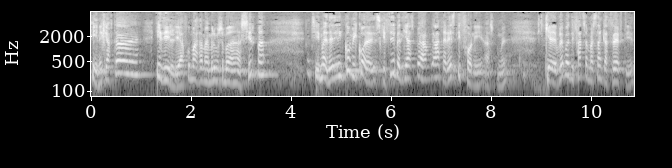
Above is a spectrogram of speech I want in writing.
Είναι και αυτά η αφού μάθαμε να μιλούμε σε ένα σύρμα δηλαδή είναι κωμικό, δηλαδή σκεφτείτε παιδιά αν αφαιρέσει τη φωνή ας πούμε και βλέπω ότι η φάτσα μας ήταν καθρέφτη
